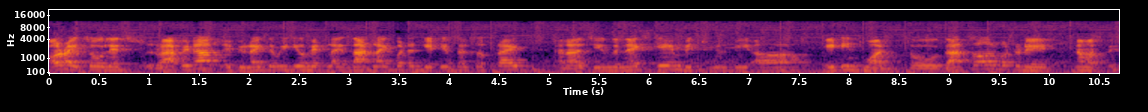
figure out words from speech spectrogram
Alright so let's wrap it up. If you like the video hit like that like button. Get yourself subscribed. And i'll see you in the next game which will be uh, a 18th one. So that's all for today. Namaste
